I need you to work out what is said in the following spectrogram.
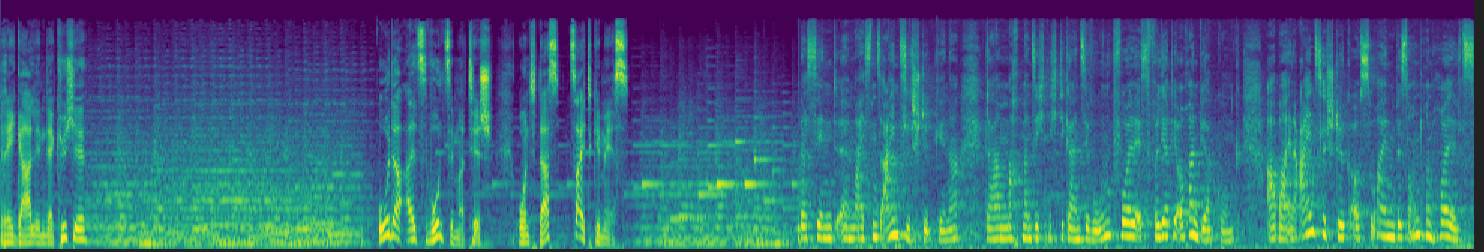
Regal in der Küche oder als Wohnzimmertisch. Und das zeitgemäß. Das sind äh, meistens Einzelstücke. Ne? Da macht man sich nicht die ganze Wohnung voll. Es verliert ja auch an Wirkung. Aber ein Einzelstück aus so einem besonderen Holz,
